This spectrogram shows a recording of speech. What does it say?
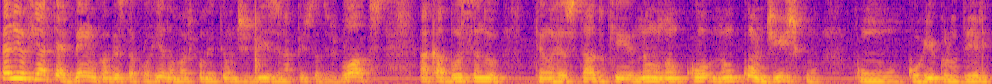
Ele vinha até bem no começo da corrida, mas cometeu um deslize na pista dos boxes, acabou sendo tendo um resultado que não, não, não condiz com, com o currículo dele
